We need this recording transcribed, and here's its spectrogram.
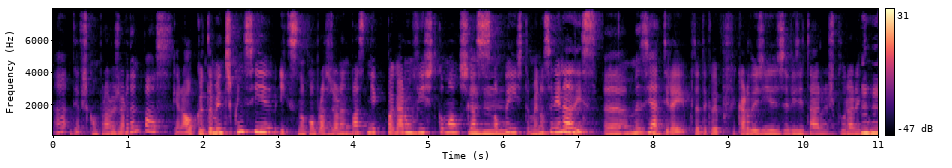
ah, deves comprar o Jordan Pass, que era algo que eu também desconhecia. E que se não comprasse o Jordan Pass tinha que pagar um visto como mal chegasse Uhum. ao país. Também não sabia nada disso. Ah, mas já, tirei, portanto, acabei por ficar dois dias a visitar, a explorar aquilo Uhum.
